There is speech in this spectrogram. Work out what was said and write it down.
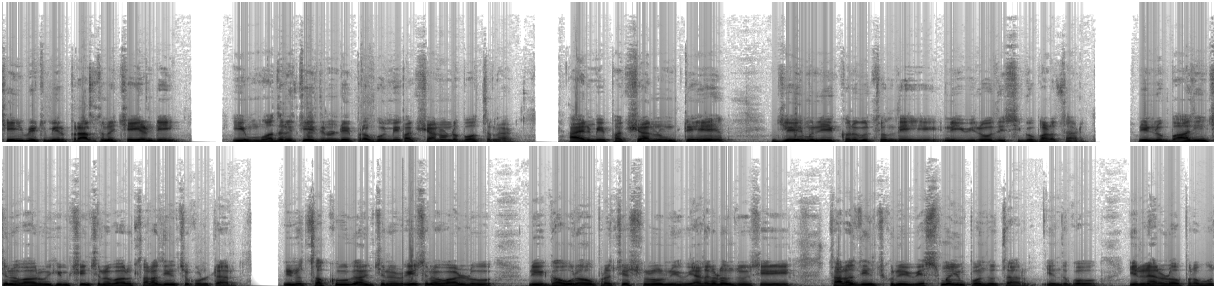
చేయి పెట్టి మీరు ప్రార్థన చేయండి. ఈ మొదటి తేదీ నుండి ప్రభు మీ పక్షాన ఉండబోతున్నాడు. ఆయన మీ పక్షాన ఉంటే జయము నీ కలుగుతుంది నీ విరోధి సిగ్గుపడతాడు. నిన్ను బాధించిన వారు హింసించిన వారు తలదించుకుంటారు. నిన్ను తక్కువగా అంచిన వేసిన వాళ్ళు నీ గౌరవ ప్రతిష్టలు నీవు ఎదగడం చూసి తలదించుకుని విస్మయం పొందుతారు. ఎందుకో ఈ నెలలో ప్రభు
